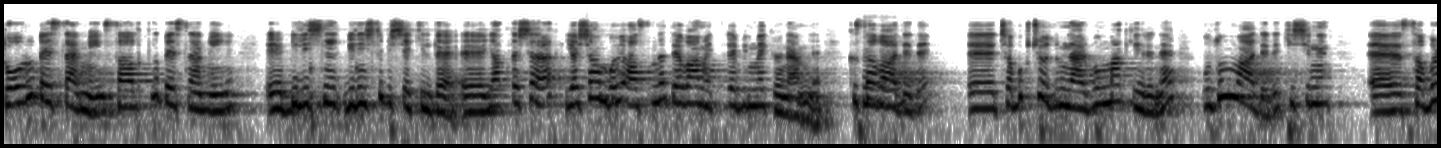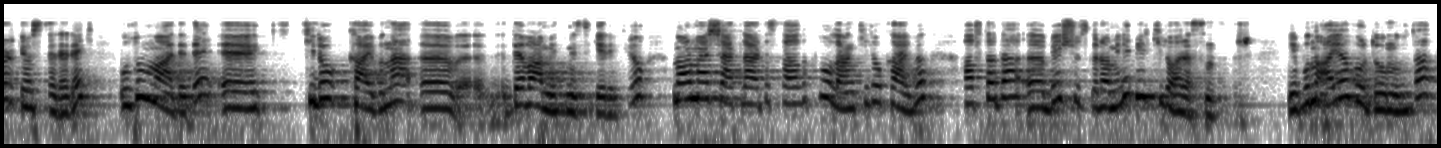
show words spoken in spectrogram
doğru beslenmeyi, sağlıklı beslenmeyi e, bilinçli, bilinçli bir şekilde e, yaklaşarak yaşam boyu aslında devam ettirebilmek önemli. Kısa vadede e, çabuk çözümler bulmak yerine uzun vadede kişinin e, sabır göstererek uzun vadede e, kilo kaybına e, devam etmesi gerekiyor. Normal şartlarda sağlıklı olan kilo kaybı haftada e, 500 gram ile 1 kilo arasındadır. E, bunu aya vurduğumuzda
